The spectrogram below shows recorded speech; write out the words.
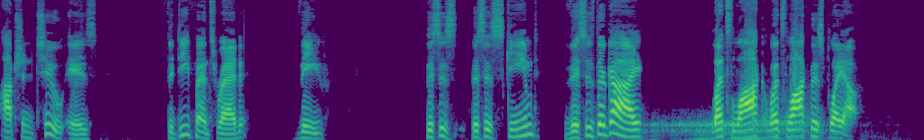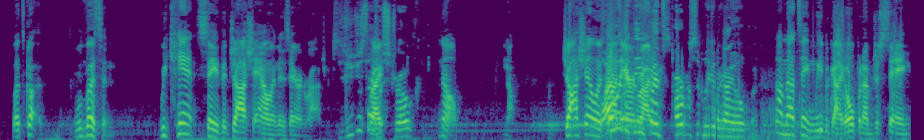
Option two is the defense read they this is this is schemed. This is their guy. Let's lock let's lock this play out. Let's go. Well, listen, we can't say that Josh Allen is Aaron Rodgers. Did you just have a Right. stroke? No, no. Josh Allen is Why not would the defense Rodgers. purposely leave a guy open? No, I'm not saying leave a guy open. I'm just saying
